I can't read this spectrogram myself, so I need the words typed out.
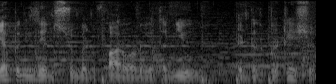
Japanese instrument forward with a new interpretation.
